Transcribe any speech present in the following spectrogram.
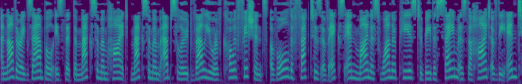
Another example example is that the maximum height maximum absolute value of coefficients of all the factors of xn-1 appears to be the same as the height of the nth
